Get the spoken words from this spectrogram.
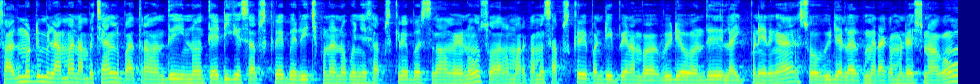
ஸோ அது மட்டும் இல்லாமல் நம்ம சேனல் பார்த்தா வந்து இன்னும் தேர்ட்டி கே சப்ஸ்கிரைபர் ரீச் பண்ண இன்னும் கொஞ்சம் சப்ஸ்கிரைபர்ஸ் தான் வேணும். ஸோ அதெல்லாம் மறக்காமல் சப்ஸ்கிரைப் பண்ணிட்டு இப்போ நம்ம வீடியோ வந்து லைக் பண்ணிடுங்க ஸோ வீடியோ எல்லாருக்குமே ரெக்கமெண்டேஷன் ஆகும்.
